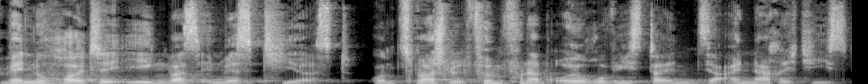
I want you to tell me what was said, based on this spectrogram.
wenn du heute irgendwas investierst und zum Beispiel 500 Euro, wie es da in dieser einen Nachricht hieß,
